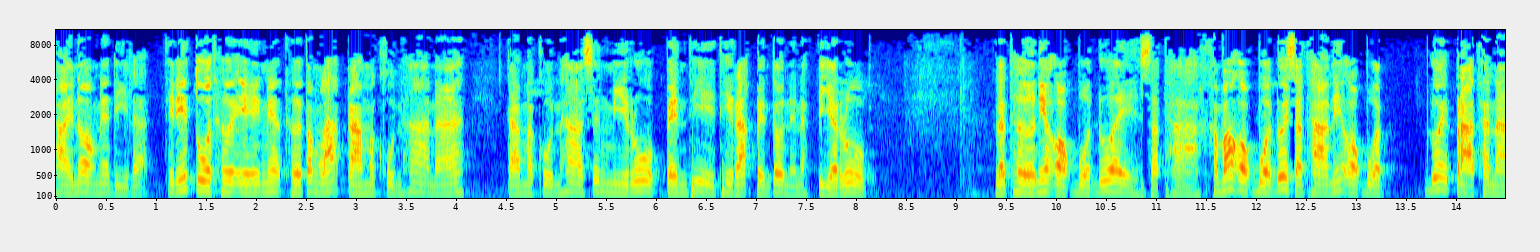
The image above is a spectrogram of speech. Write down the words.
ภายนอกเนี่ยดีแล้ว ทีนี้ตัวเธอเองเนี่ยเธอต้องละกามคุณห้านะกามคุณห้าซึ่งมีรูปเป็นที่ที่รักเป็นต้นเนี่ยนะปียรูป และเธอเนี่ยออกบวชดด้วยศรัทธาคำว่าออกบวชดด้วยศรัทธานี้ออกบวชดด้วยปรารถนา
